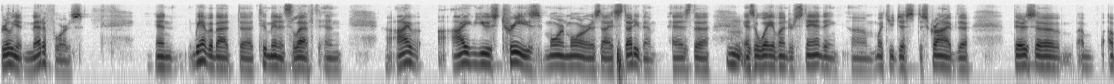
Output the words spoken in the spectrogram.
brilliant metaphors. And we have about uh, two minutes left, and I've I use trees more and more as I study them as the Mm. as a way of understanding um, what you just described. There, there's a, a, a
